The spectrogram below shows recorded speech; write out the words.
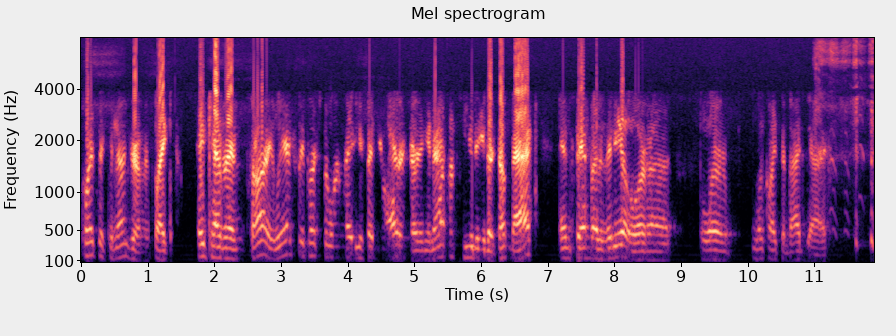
quite the conundrum. It's like, hey, Kevin, sorry, we actually pushed the one that you said you are returning, and now it's up to you to either come back and stand by the video or uh, or look like the bad guy.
